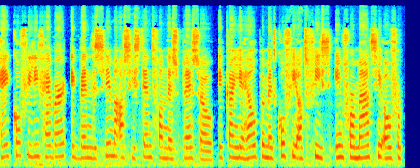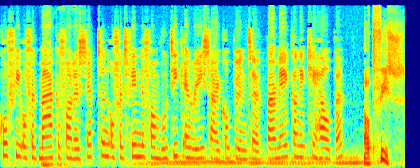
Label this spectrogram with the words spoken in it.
Hey koffieliefhebber, ik ben de slimme assistent van Nespresso. Ik kan je helpen met koffieadvies, informatie over koffie of het maken van recepten of het vinden van boutique- en recyclepunten. Waarmee kan ik je helpen? Advies.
